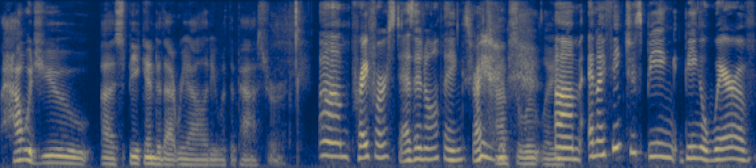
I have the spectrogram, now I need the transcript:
how would you uh, speak into that reality with the pastor? Um, pray first, as in all things, right? Absolutely. Um, and I think just being being aware of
